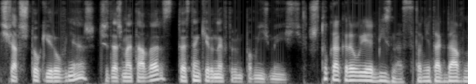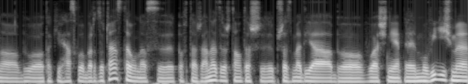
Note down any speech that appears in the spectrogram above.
świat sztuki również, czy też metaverse, to jest ten kierunek, w którym powinniśmy iść. Sztuka kreuje biznes. To nie tak dawno było takie hasło bardzo często u nas e, powtarzane, zresztą też e, przez media było bo właśnie e, mówiliśmy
